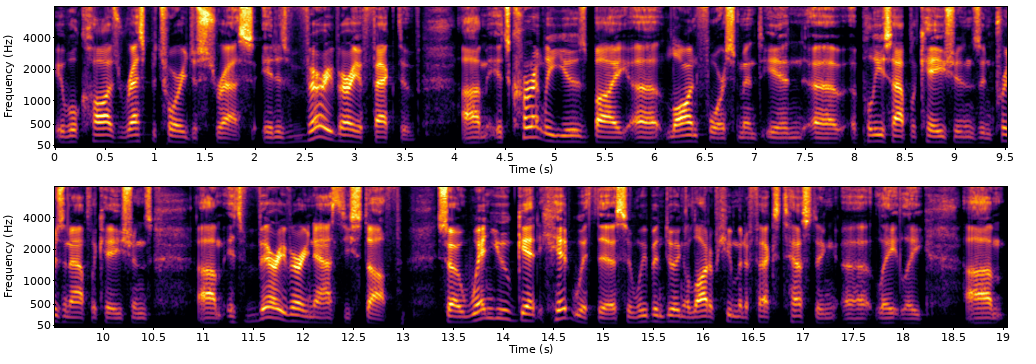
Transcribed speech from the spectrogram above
It will cause respiratory distress. It is very, very effective. Um, it's currently used by uh, law enforcement in uh, police applications and prison applications. Um, it's very, very nasty stuff. So when you get hit with this, and we've been doing a lot of human effects testing uh, lately, um,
